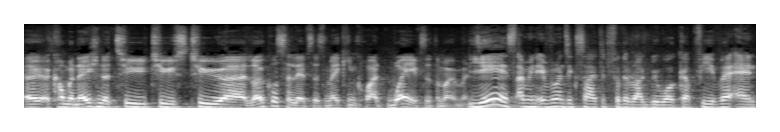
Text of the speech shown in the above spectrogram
a a combination of two two two uh, local celebs that's making quite waves at the moment. Yes, I mean, everyone's excited for the Rugby World Cup fever, and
